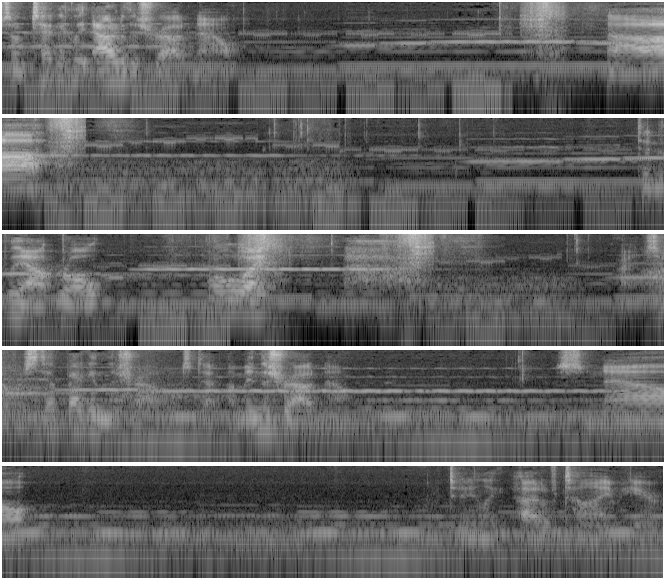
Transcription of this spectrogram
So I'm technically out of the shroud now. Ah. Technically out. Roll. Roll away. Alright, so if I step back in the shroud, step, I'm in the shroud now. So now. Rotating like out of time here.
